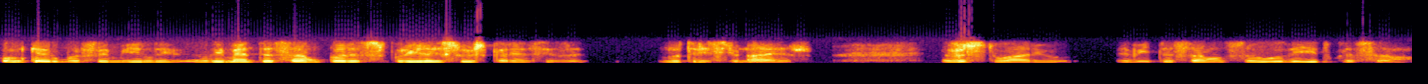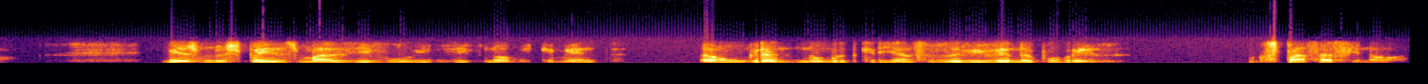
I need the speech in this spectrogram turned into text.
como ter uma família, alimentação para suprir as suas carências nutricionais, vestuário, habitação, saúde e educação. Mesmo nos países mais evoluídos economicamente, há um grande número de crianças a viver na pobreza. O que se passa afinal?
